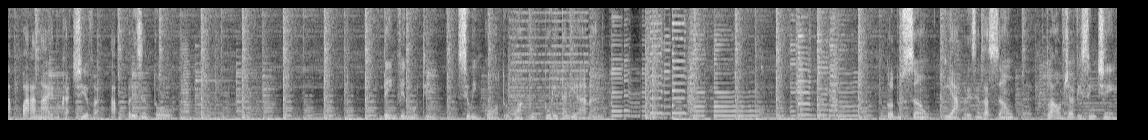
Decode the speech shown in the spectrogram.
A Paraná Educativa apresentou Benvenuti, seu encontro com a cultura italiana. Produção e apresentação: Cláudia Vicentim.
